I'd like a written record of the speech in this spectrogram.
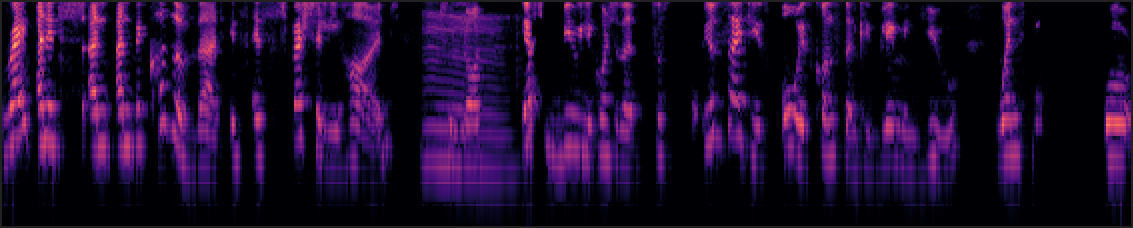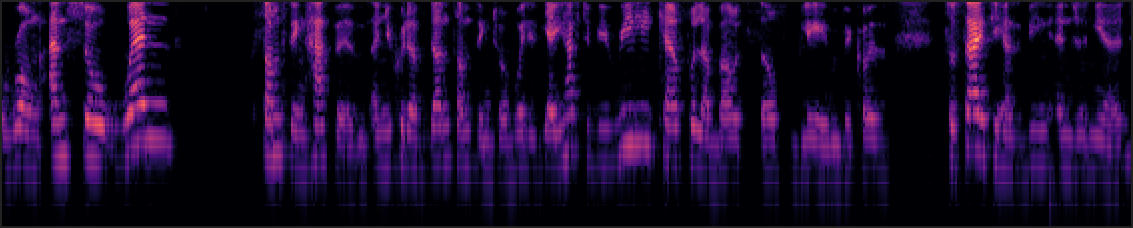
right and it's and and because of that it's especially hard to not- Mm. you have to be really conscious that so your society is always constantly blaming you when things go wrong and so when something happens and you could have done something to avoid it yeah you have to be really careful about self-blame because society has been engineered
